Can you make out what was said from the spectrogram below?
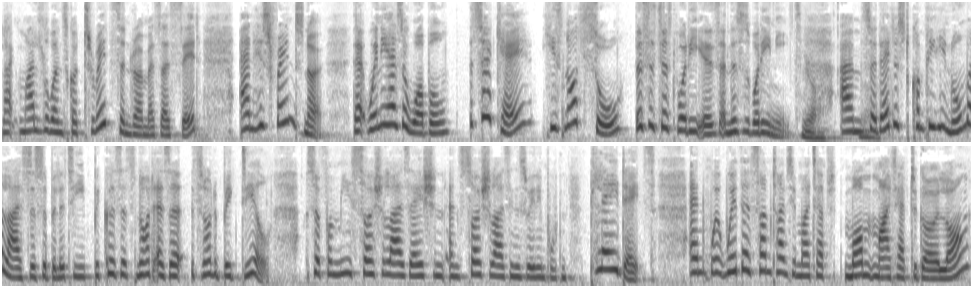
Like my little one's got Tourette's syndrome, as I said, and his friends know that when he has a wobble, it's okay. He's not sore. This is just what he is, and this is what he needs. Yeah, um, yeah. So they just completely normalize disability because it's not as a it's not a big deal. So for me, socialization and socializing is really important. Play dates, and whether sometimes you might have mom might have to go along,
